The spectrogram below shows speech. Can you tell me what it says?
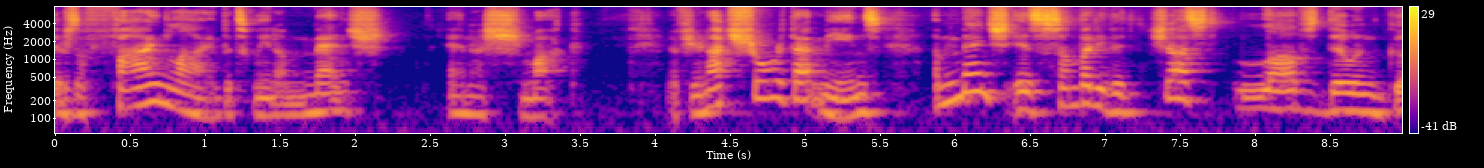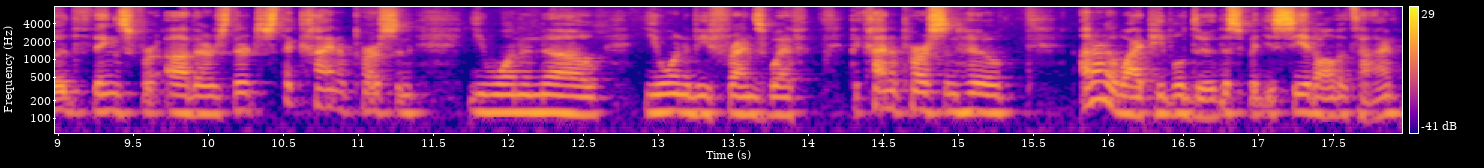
there's a fine line between a mensch and a schmuck. If you're not sure what that means, a mensch is somebody that just loves doing good things for others. They're just the kind of person you want to know, you want to be friends with, the kind of person who I don't know why people do this, but you see it all the time.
